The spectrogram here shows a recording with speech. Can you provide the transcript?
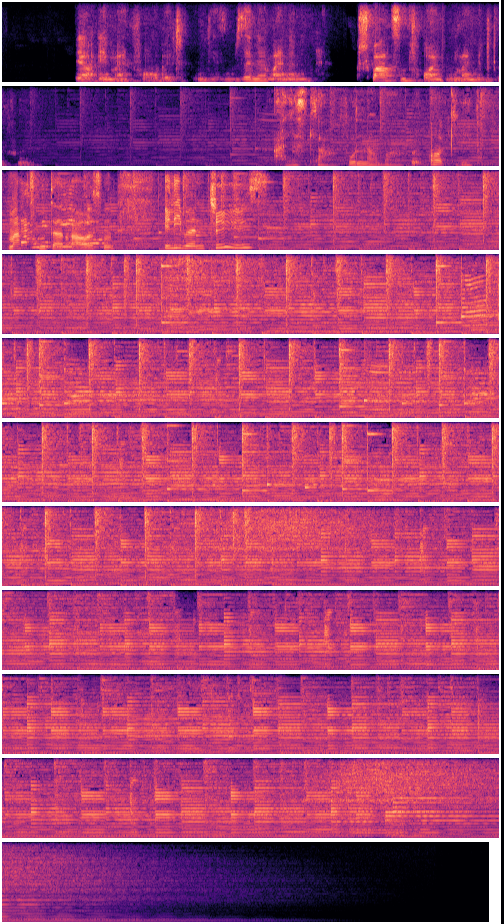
ja eben ein Vorbild. In diesem Sinne meinen schwarzen Freunden mein Mitgefühl. Alles klar, wunderbar. Okay, macht's Danke gut da draußen. Ihr Lieben, tschüss.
